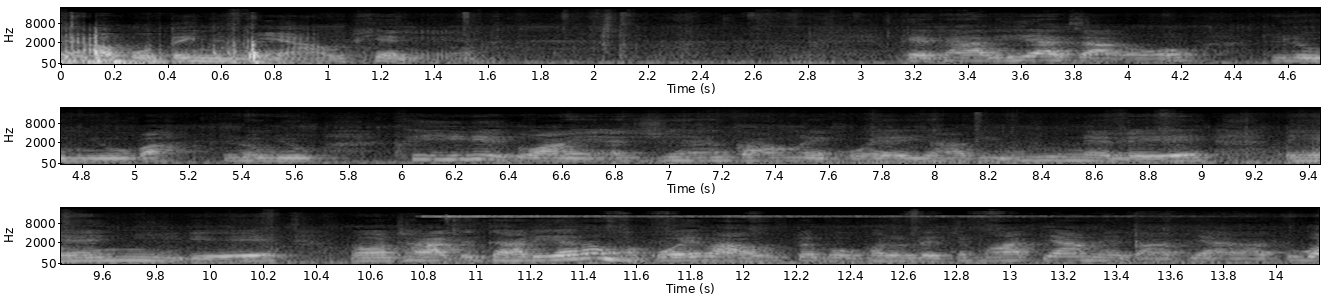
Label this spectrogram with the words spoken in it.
တယ်အောက်ကိုသိမ့်မမြင်ရဘူးဖြစ်နေတယ် ကဲဒါလေးရကြတော့ဒီလိုမျိုးပါဒီလိုမျိုးခရီးတွေသွားရင်အရန်ကောင်းတယ်ကွယ်ရာသီဥတုနဲ့လည်းအရန်ညီတယ်နော်ဒါဒါတွေကတော့မကွဲပါဘူးတပုတ်ဘာလို့လဲကျမပြမဲ့တာပြတာ तू က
